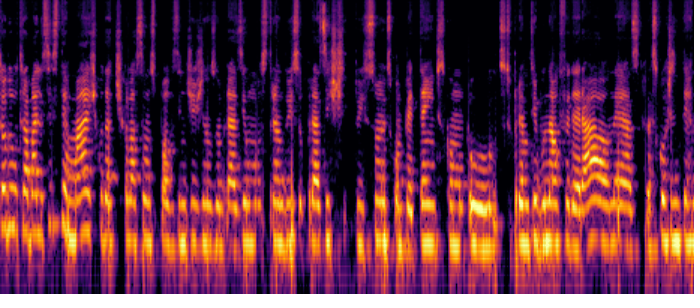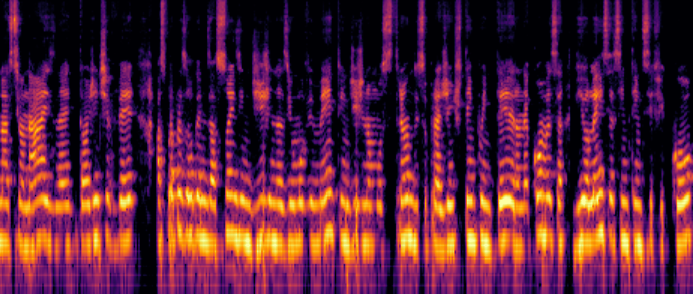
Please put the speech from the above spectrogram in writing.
todo o trabalho sistemático da articulação dos povos indígenas no Brasil, mostrando isso para as instituições competentes, como o Supremo Tribunal Federal, né, as, as cortes internacionais, né, então a gente vê as próprias organizações indígenas e o movimento indígena mostrando isso para a gente o tempo inteiro, né? Como essa violência se intensificou.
